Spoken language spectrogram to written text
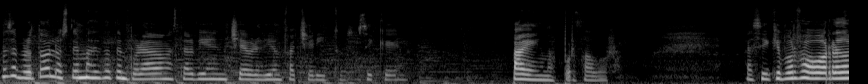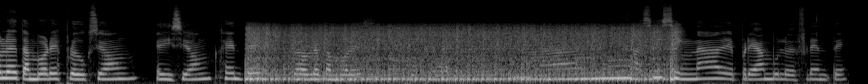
No sé, pero todos los temas de esta temporada van a estar bien chéveres, bien facheritos, así que páguennos por favor. Así que por favor, redoble de tambores, producción, edición, gente, redoble de tambores. De preámbulo de frente.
